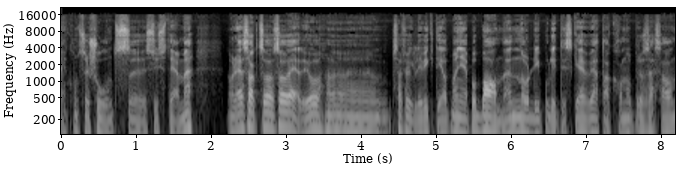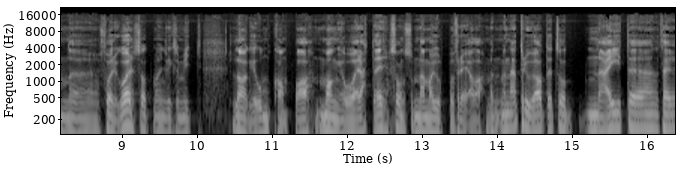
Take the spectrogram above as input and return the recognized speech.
det konsesjonssystemet. Når det er sagt, så, så er det jo øh, selvfølgelig viktig at man er på banen når de politiske vedtakene og prosessene øh, foregår, så at man liksom ikke lager omkamper mange år etter, sånn som de har gjort på Frøya. da. Men, men jeg tror at et sånt nei til, til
